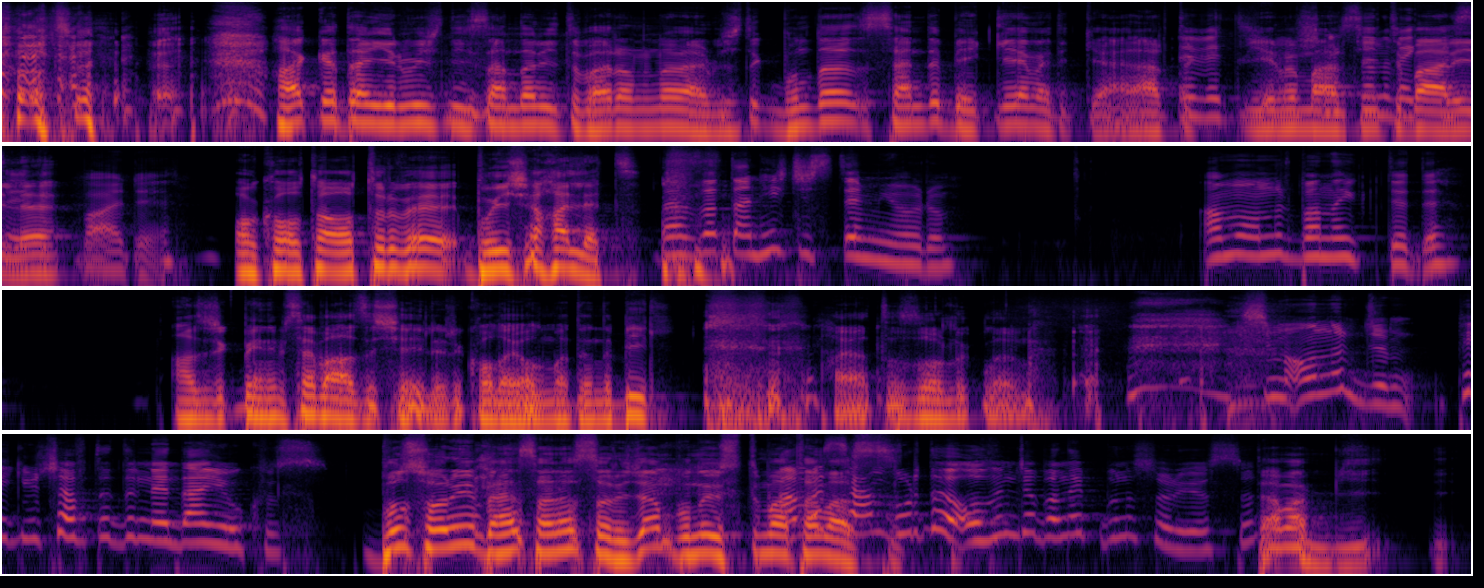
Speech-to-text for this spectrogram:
Hakikaten 23 Nisan'dan itibaren ona vermiştik. Bunda sen de bekleyemedik yani artık Evet. 20 23 Mart Nisan'ı itibariyle Bari. o koltuğa otur ve bu işi hallet. Ben zaten hiç istemiyorum. Ama Onur bana yükledi. Azıcık benimse bazı şeyleri kolay olmadığını bil. Hayatın zorluklarını. Şimdi Onurcuğum peki 3 haftadır neden yokuz? Bu soruyu ben sana soracağım. Bunu üstüme Ama atamazsın. sen burada olunca bana hep bunu soruyorsun. Tamam.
